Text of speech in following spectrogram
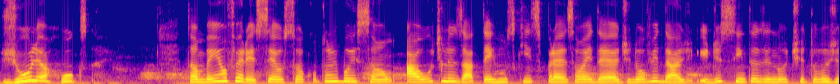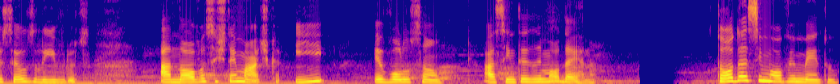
Julia Huxley também ofereceu sua contribuição a utilizar termos que expressam a ideia de novidade e de síntese no título de seus livros A Nova Sistemática e Evolução, a Síntese Moderna. Todo esse movimento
